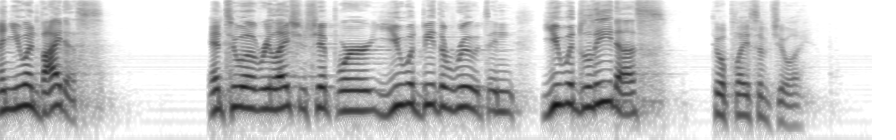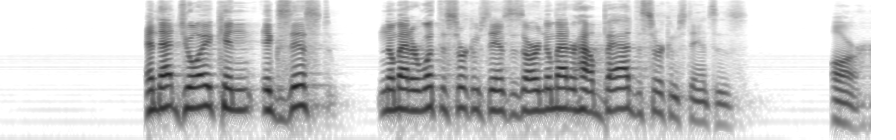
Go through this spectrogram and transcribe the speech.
And you invite us into a relationship where you would be the root and you would lead us to a place of joy. And that joy can exist no matter what the circumstances are, no matter how bad the circumstances are.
